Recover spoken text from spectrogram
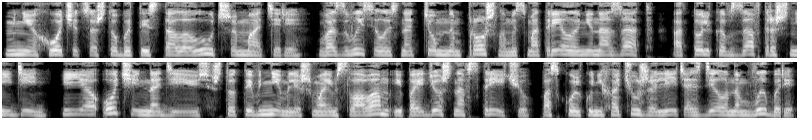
Мне хочется, чтобы ты стала лучше матери, возвысилась над темным прошлым и смотрела не назад, а только в завтрашний день. И я очень надеюсь, что ты внемлешь моим словам и пойдешь навстречу, поскольку не хочу жалеть о сделанном выборе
